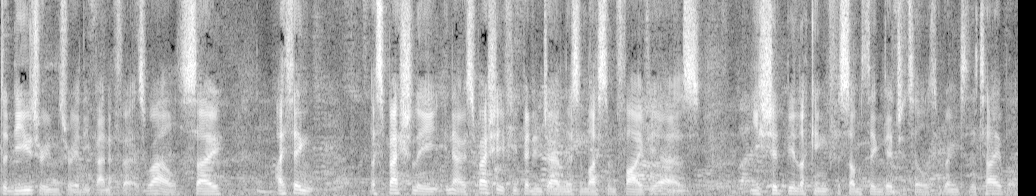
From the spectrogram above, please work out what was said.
the newsrooms really benefit as well. So I think, especially, you know, especially if you've been in journalism less than five years, you should be looking for something digital to bring to the table.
